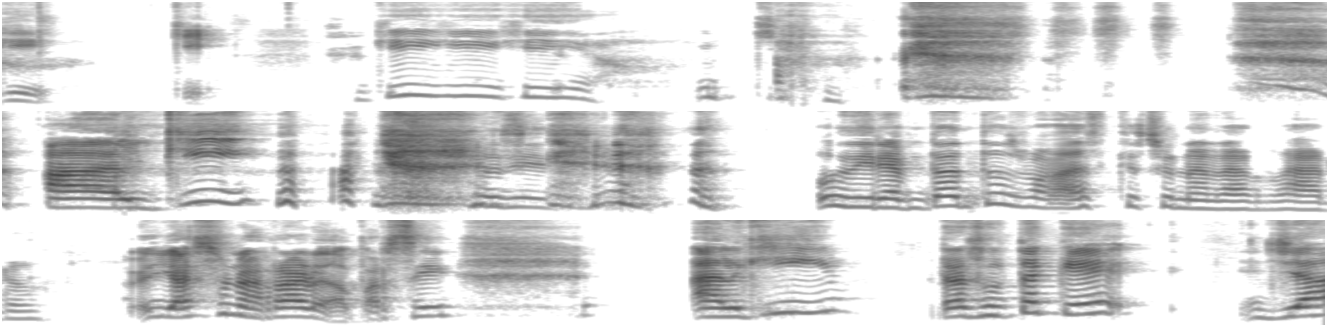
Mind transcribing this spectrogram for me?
Gui. Gui. Gui, Gui, Gui. El Guy... Ho direm tantes vegades que sonarà raro. Ja sona raro de per si. El Guy resulta que ja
